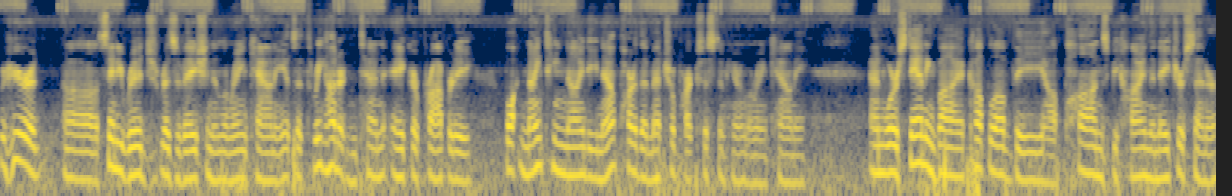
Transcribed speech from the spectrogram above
We're here at uh, Sandy Ridge Reservation in Lorain County. It's a 310 acre property bought in 1990, now part of the Metro Park system here in Lorain County. And we're standing by a couple of the uh, ponds behind the Nature Center.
